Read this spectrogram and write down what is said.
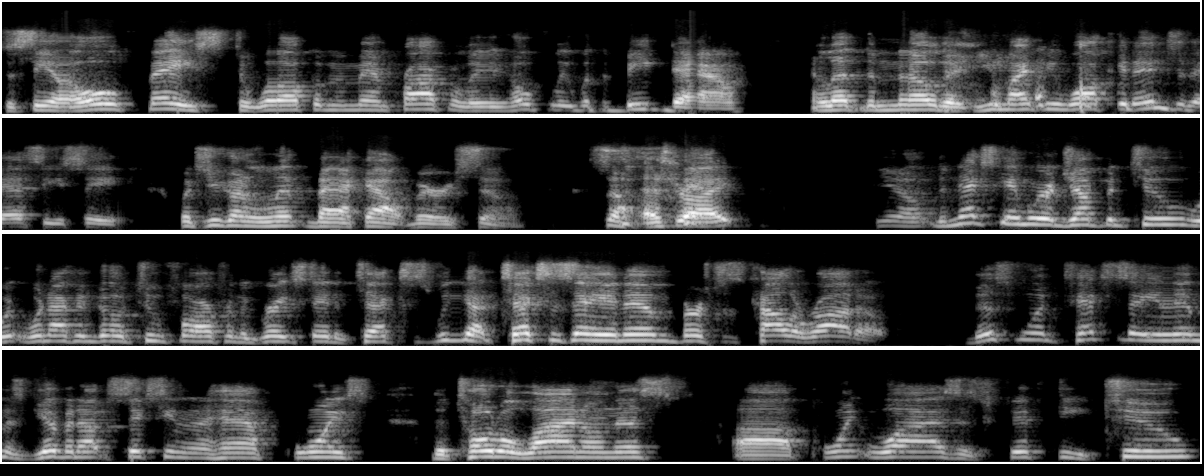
to see an old face to welcome them in properly, hopefully with the beat down, and let them know that you might be walking into the SEC, but you're going to limp back out very soon. So that's right. You know, the next game we're jumping to, we're not going to go too far from the great state of Texas. We got Texas A&M versus Colorado. This one, Texas A&M is giving up 16 and a half points. The total line on this, uh, point wise, is 52.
